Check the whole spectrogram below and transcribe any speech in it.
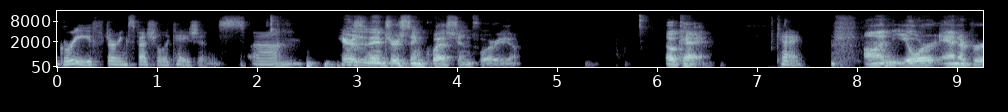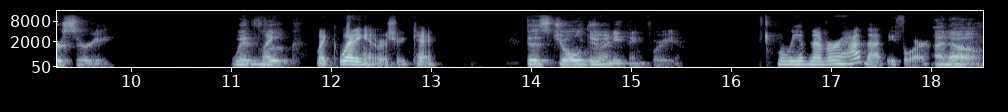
grief during special occasions. Um, here's an interesting question for you. Okay. Okay. On your anniversary with like, Luke. Like wedding anniversary. Okay. Does Joel do anything for you? Well, we have never had that before. I know.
